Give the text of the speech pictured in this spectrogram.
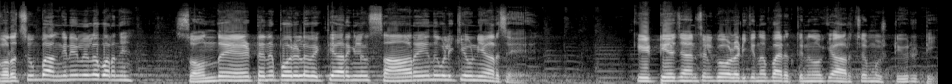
കുറച്ചു മുമ്പ് അങ്ങനെയല്ലല്ലോ പറഞ്ഞ്. സ്വന്തം ഏട്ടനെ പോലെയുള്ള വ്യക്തി ആരെങ്കിലും സാറേ എന്ന് വിളിക്കും ഉണ്ണിയാർച്ചേ കിട്ടിയ ചാൻസിൽ ഗോളടിക്കുന്ന പരത്തിനെ നോക്കി ആർച്ച മുഷ്ടി ഉരുട്ടി.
